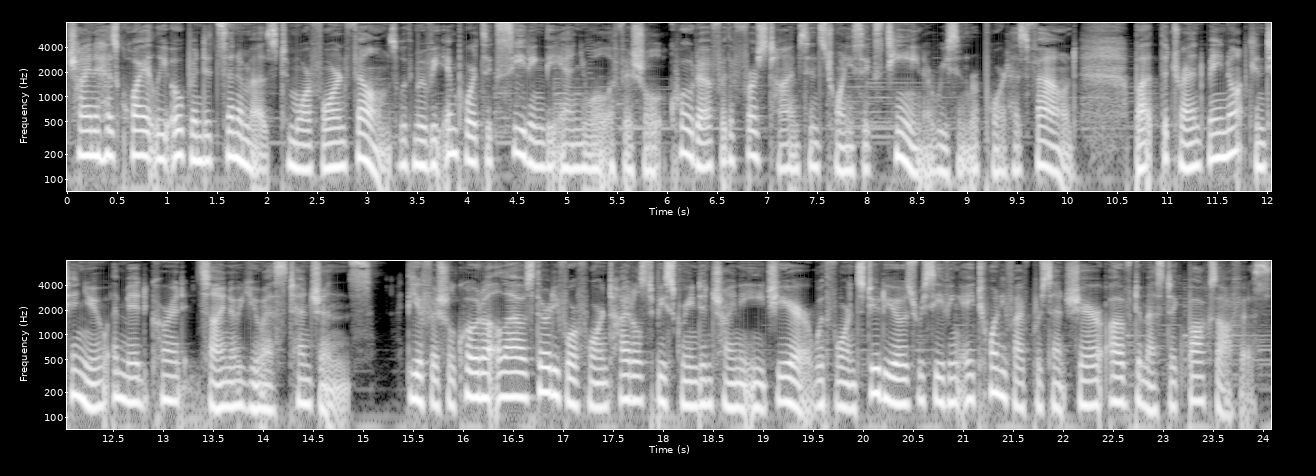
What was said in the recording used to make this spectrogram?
China has quietly opened its cinemas to more foreign films, with movie imports exceeding the annual official quota for the first time since 2016, a recent report has found. But the trend may not continue amid current Sino US tensions. The official quota allows 34 foreign titles to be screened in China each year, with foreign studios receiving a 25% share of domestic box office.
